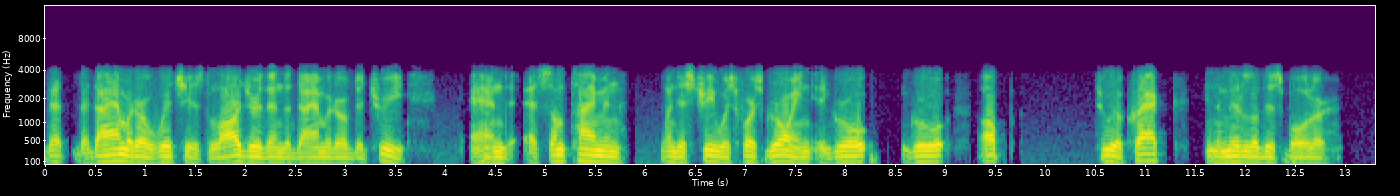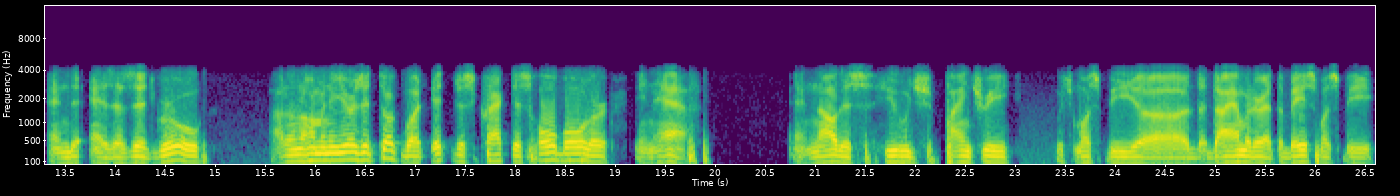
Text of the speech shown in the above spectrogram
that the diameter of which is larger than the diameter of the tree. And at some time in when this tree was first growing, it grew grew up through a crack in the middle of this boulder. And as as it grew, I don't know how many years it took, but it just cracked this whole boulder in half. And now this huge pine tree, which must be uh, the diameter at the base must be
